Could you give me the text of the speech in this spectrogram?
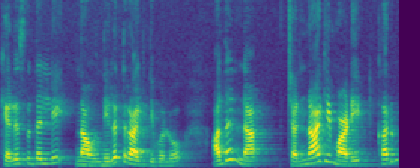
ಕೆಲಸದಲ್ಲಿ ನಾವು ನಿರತರಾಗಿದ್ದೀವಲ್ಲೋ ಅದನ್ನು ಚೆನ್ನಾಗಿ ಮಾಡಿ ಕರ್ಮ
